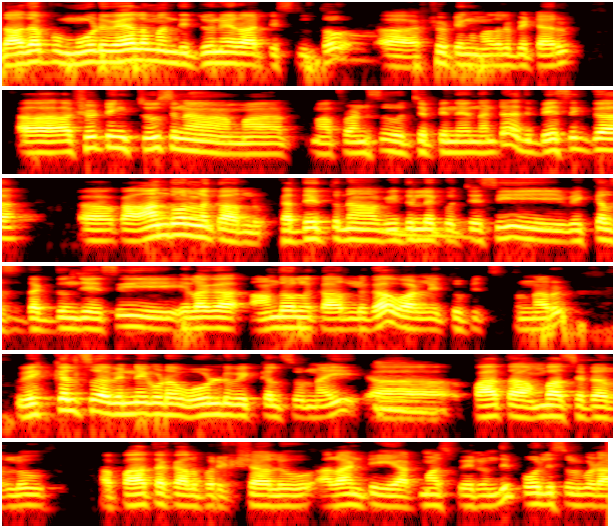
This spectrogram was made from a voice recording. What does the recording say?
దాదాపు మూడు వేల మంది జూనియర్ ఆర్టిస్టులతో షూటింగ్ మొదలుపెట్టారు. ఆ షూటింగ్ చూసిన మా మా ఫ్రెండ్స్ చెప్పింది ఏంటంటే అది బేసిక్గా ఒక ఆందోళనకారులు పెద్ద ఎత్తున వీధుల్లోకి వచ్చేసి వెహికల్స్ దగ్ధం చేసి ఇలాగా ఆందోళనకారులుగా వాళ్ళని చూపిస్తున్నారు. వెహికల్స్ అవన్నీ కూడా ఓల్డ్ వెహికల్స్ ఉన్నాయి. ఆ, పాత అంబాసిడర్లు పాతకాలపు రిక్షాలు అలాంటి అట్మాస్ఫియర్ ఉంది. పోలీసులు కూడా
